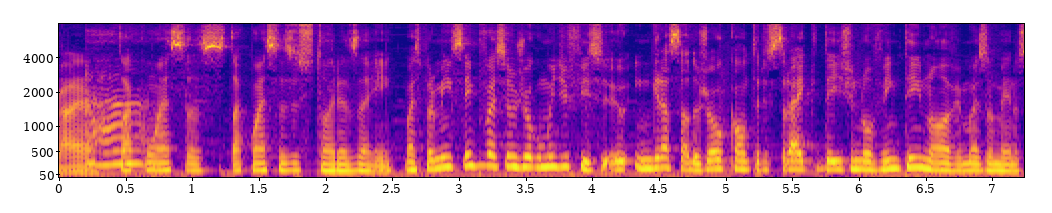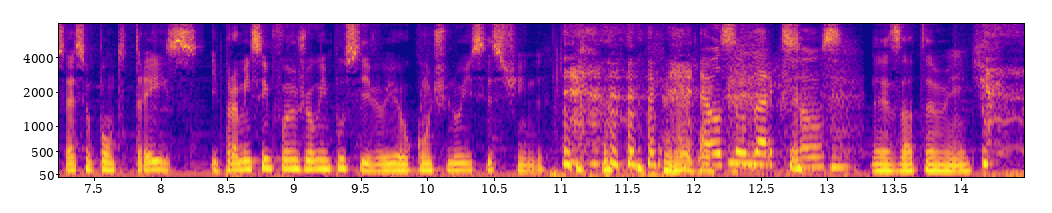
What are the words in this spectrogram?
Ah, é. Ah. Tá com essas, tá com essas histórias aí. Mas pra mim sempre vai ser um jogo muito difícil. Eu- engraçado, eu jogo Counter Strike desde 99, mais ou menos, CS 1.3, e pra mim sempre foi um jogo impossível e eu continuo insistindo. É o seu Dark Souls. Exatamente.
